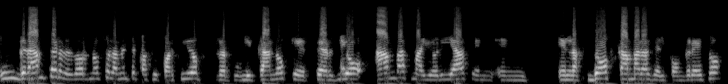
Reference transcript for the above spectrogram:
un gran perdedor, no solamente para su partido republicano, que perdió ambas mayorías en, en, en las dos cámaras del Congreso.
